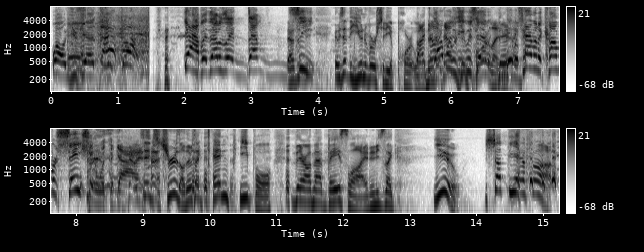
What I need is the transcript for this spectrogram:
Well, you get yeah, but that was like that. That was see, at the, it was at the University of Portland. I There's thought like- that was he in was Portland. Having, There's he was having a conversation with the guys. it's, it's true though. There's like ten people there on that baseline, and he's like, "You shut the f up."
